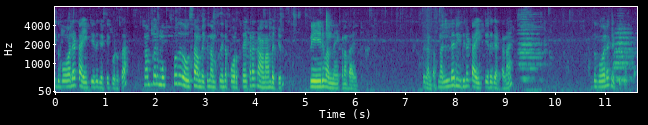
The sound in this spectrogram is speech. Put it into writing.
ഇതുപോലെ ടൈറ്റ് ചെയ്ത് കെട്ടി കൊടുക്കുക. നമുക്കൊരു മുപ്പത് ദിവസം ആകുമ്പോഴേക്കും നമുക്ക് ഇതിന്റെ പുറത്തേക്കടെ കാണാൻ പറ്റും. വേര് വന്നേക്കണതായിട്ട്. ഇത് കണ്ടോ? നല്ല രീതിയിൽ ടൈറ്റ് ചെയ്ത് കെട്ടണേ. അതുപോലെ കെട്ടി കൊടുക്കുക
